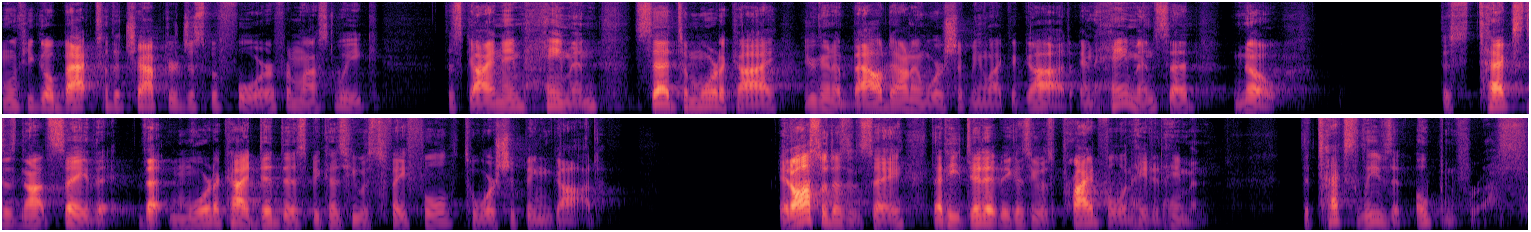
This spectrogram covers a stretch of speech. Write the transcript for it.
Well, if you go back to the chapter just before from last week, this guy named Haman said to Mordecai, You're going to bow down and worship me like a god. And Haman said, No. This text does not say that, that Mordecai did this because he was faithful to worshiping God. It also doesn't say that he did it because he was prideful and hated Haman. The text leaves it open for us.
